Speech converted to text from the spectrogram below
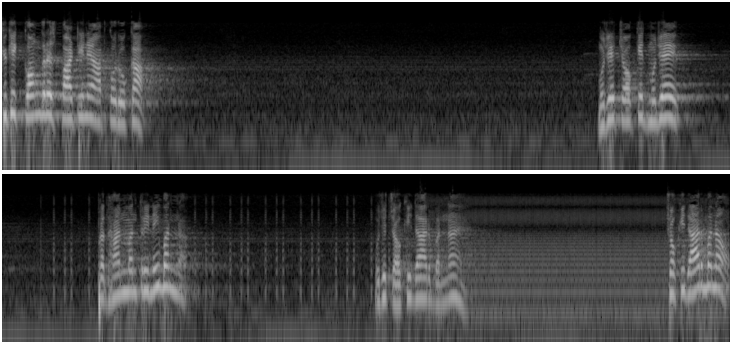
क्योंकि कांग्रेस पार्टी ने आपको रोका। मुझे चौकित, मुझे प्रधानमंत्री नहीं बनना। मुझे चौकीदार बनना है। चौकीदार बनाओ।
